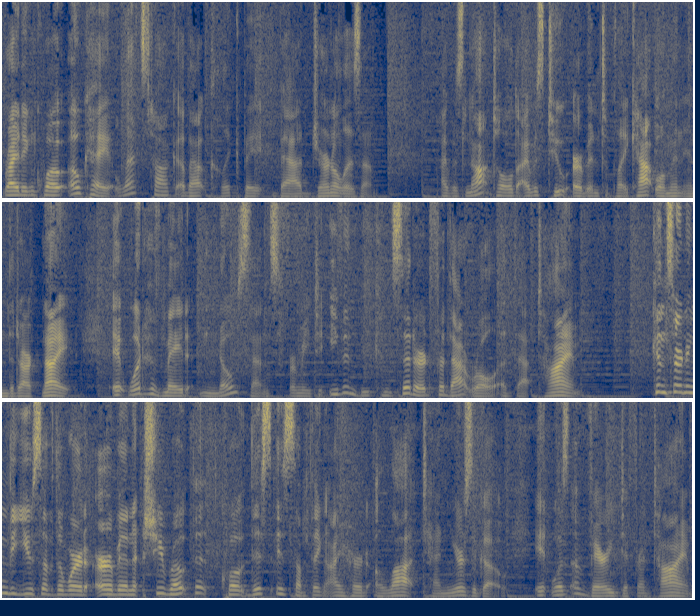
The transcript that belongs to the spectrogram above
writing, quote, Okay, let's talk about clickbait bad journalism. I was not told I was too urban to play Catwoman in The Dark Knight. It would have made no sense for me to even be considered for that role at that time. Concerning the use of the word urban, she wrote that, quote, This is something I heard a lot 10 years ago. It was a very different time.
